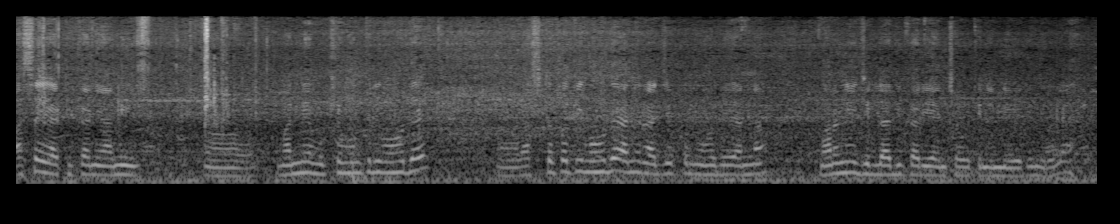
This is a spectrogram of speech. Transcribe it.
असं या ठिकाणी आम्ही मान्य माननीय मुख्यमंत्री महोदय राष्ट्रपती महोदय आणि राज्यपाल महोदय यांना माननीय जिल्हाधिकारी यांच्या वतीने निवेदन दिलेलं आहे.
